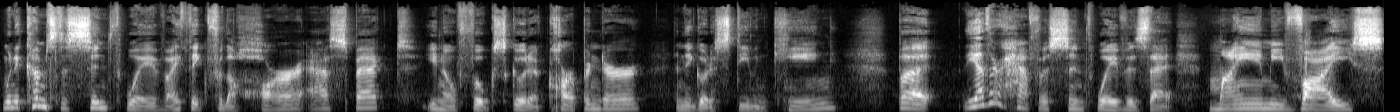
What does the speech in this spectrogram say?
when it comes to synthwave, I think for the horror aspect, you know, folks go to Carpenter and they go to Stephen King. But the other half of synthwave is that Miami Vice,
